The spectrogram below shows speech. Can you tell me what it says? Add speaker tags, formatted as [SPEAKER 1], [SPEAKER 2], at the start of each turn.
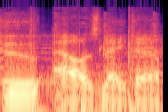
[SPEAKER 1] Two hours later.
